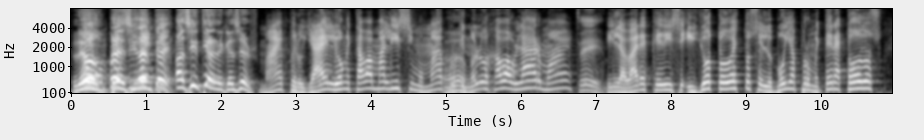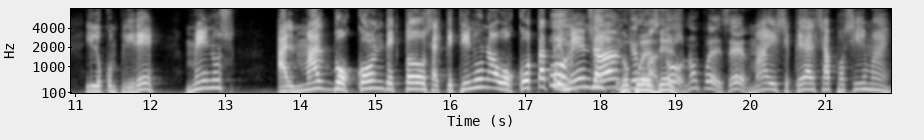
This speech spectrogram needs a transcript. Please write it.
León presidente. Así tiene que ser. Mae, pero ya el león estaba malísimo, mae, porque Ah. no lo dejaba hablar, mae. Sí. Y la vara es que dice, y yo todo esto se los voy a prometer a todos y lo cumpliré, menos al más bocón de todos, al que tiene una bocota Uy, tremenda. Chito, ¿y No qué puede pasó? ser. No puede ser. Mae, se queda el sapo así, mae.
